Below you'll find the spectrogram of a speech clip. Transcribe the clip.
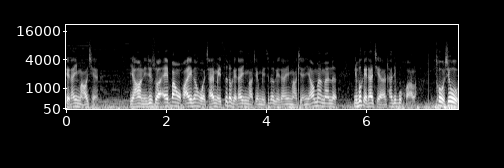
给他一毛钱，然后你就说，哎，帮我划一根火柴，每次都给他一毛钱，每次都给他一毛钱，然后慢慢的你不给他钱，他就不划了。脱口秀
